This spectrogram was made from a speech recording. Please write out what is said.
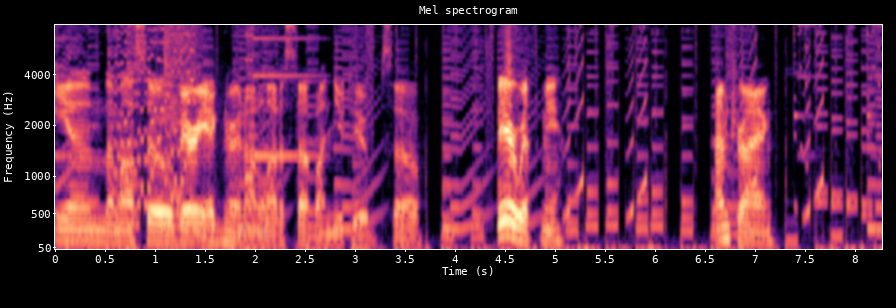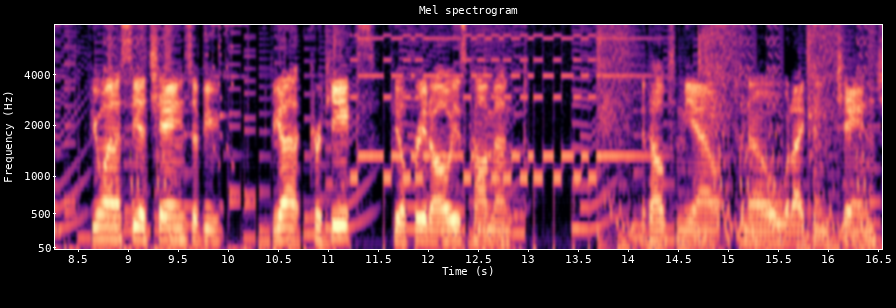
and I'm also very ignorant on a lot of stuff on YouTube, so bear with me. I'm trying. If you want to see a change, if you, if you got critiques, feel free to always comment it helps me out to know what I can change.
